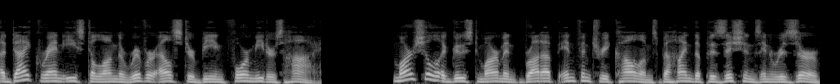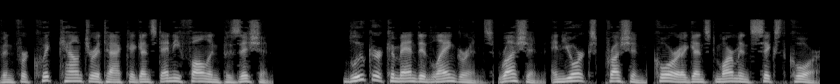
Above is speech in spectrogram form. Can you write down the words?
A dike ran east along the river Elster being 4 metres high. Marshal Auguste Marmont brought up infantry columns behind the positions in reserve and for quick counterattack against any fallen position. Blücher commanded Langeron's Russian and York's Prussian corps against Marmont's 6th Corps.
